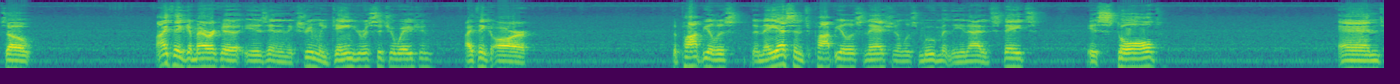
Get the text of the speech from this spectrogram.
So I think America is in an extremely dangerous situation. I think our the populist, the nascent populist nationalist movement in the United States is stalled, and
